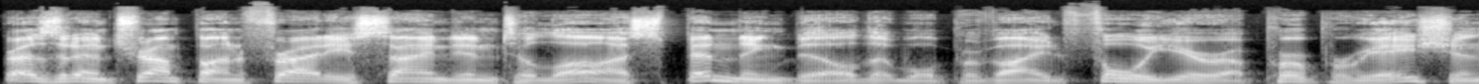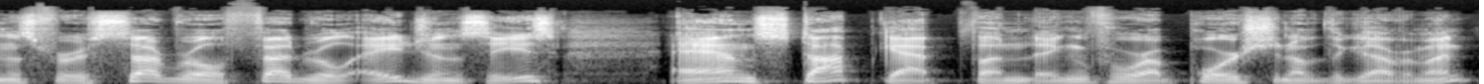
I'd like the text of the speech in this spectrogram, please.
President Trump on Friday signed into law a spending bill that will provide full year appropriations for several federal agencies and stopgap funding for a portion of the government,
